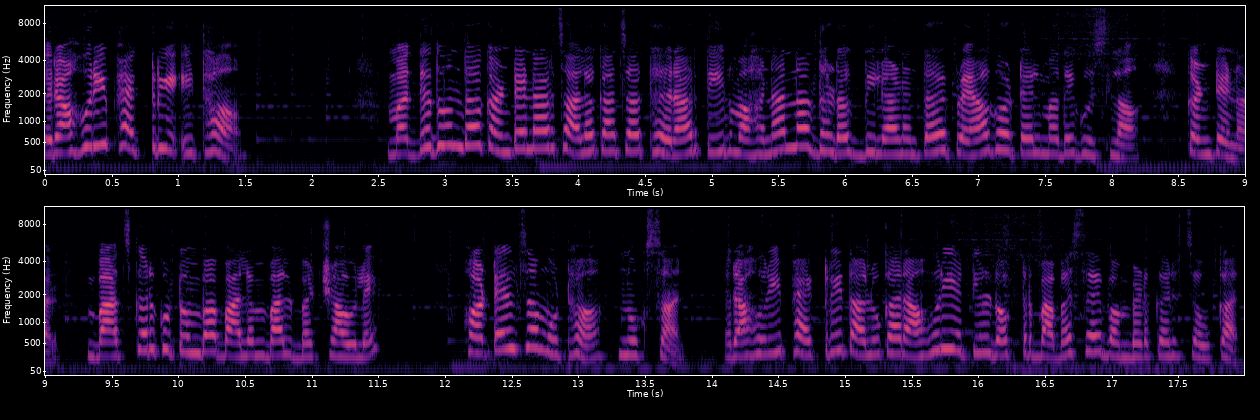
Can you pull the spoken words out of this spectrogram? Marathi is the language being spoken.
राहुरी फॅक्टरी इथं. मद्यधुंद कंटेनर चालकाचा थरार तीन वाहनांना धडक दिल्यानंतर प्रयाग हॉटेलमध्ये घुसला. कंटेनर बाचकर कुटुंब बालंबाल बचावले. हॉटेलचं मोठं नुकसान राहुरी फॅक्टरी तालुका राहुरी येथील डॉक्टर बाबासाहेब आंबेडकर चौकात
